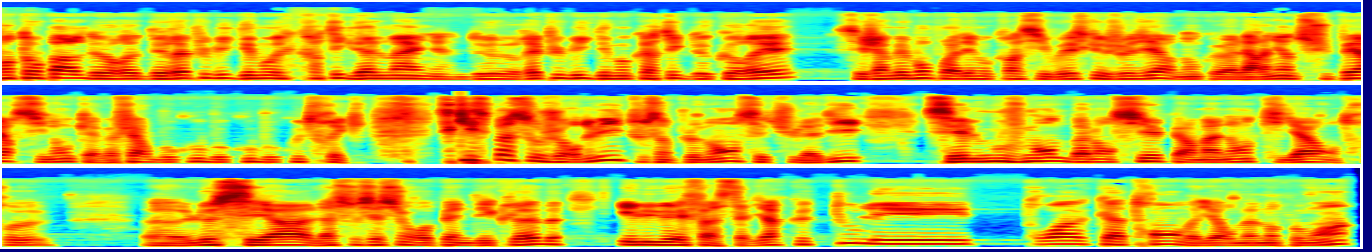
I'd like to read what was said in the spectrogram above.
quand on parle de, des républiques démocratiques d'Allemagne, de république démocratique de Corée, c'est jamais bon pour la démocratie. Vous voyez ce que je veux dire? Donc, elle a rien de super, sinon qu'elle va faire beaucoup, beaucoup, beaucoup de fric. Ce qui se passe aujourd'hui, tout simplement, c'est, tu l'as dit, c'est le mouvement de balancier permanent qu'il y a entre euh, le CA, l'Association européenne des clubs, et l'UEFA. C'est-à-dire que tous les 3-4 ans, on va dire, ou même un peu moins,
